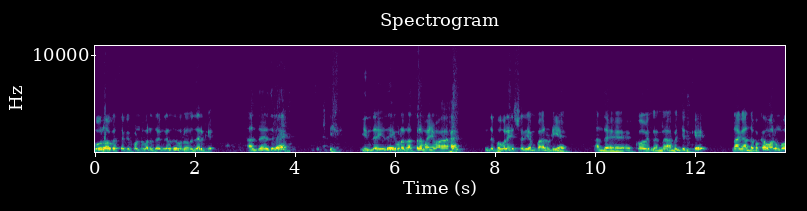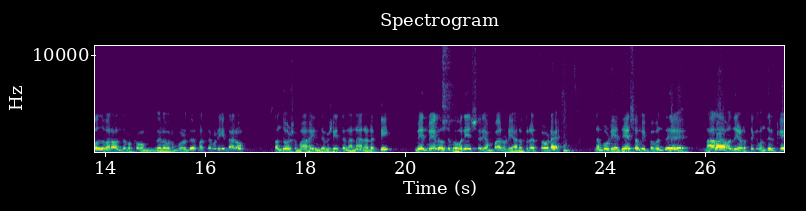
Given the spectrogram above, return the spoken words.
பூலோகத்துக்கு கொண்டு வர்றதுங்கிறது ஒரு இது இருக்கு. அந்த இதுல இந்த இதை இவ்வளவு ரத்னமயமாக இந்த புவனேஸ்வரி அம்பாளுடைய அந்த கோவில் நல்லா அமைஞ்சிருக்கு? நாங்கள் அந்த பக்கம் வரும்போது வரோம் அந்த பக்கம் இதில் வரும்பொழுது மற்றபடி எல்லாரும் சந்தோஷமாக இந்த விஷயத்தை நன்னா நடத்தி மேன்மேலும் இந்த புவனேஸ்வரி அம்பாளுடைய அனுகிரகத்தோட நம்முடைய தேசம் இப்போ வந்து நாலாவது இடத்துக்கு வந்திருக்கு.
